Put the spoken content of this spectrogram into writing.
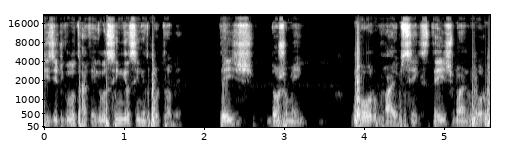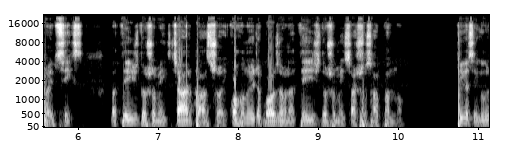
ডিজিটগুলো থাকে, এগুলো সিঙ্গেল সিঙ্গেল পড়তে হবে। তেইশ দশমিক ফোর ফাইভ সিক্স তেইশ পয়েন্ট ফোর ফাইভ সিক্স বা তেইশ দশমিক চার পাঁচ ছয়, কখনো এটা পাওয়া যাবে না, তেইশ দশমিক চারশো ছাপ্পান্ন। ঠিক আছে, এগুলো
